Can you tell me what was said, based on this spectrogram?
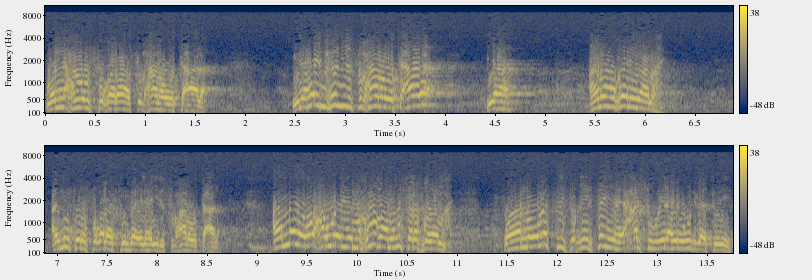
wa naxnu alfuqaraa subxaanahu wa ilaahay muxuu yidhi subxaana wa ya anugu qani baan ahay adinkuna fuqaraatiin baa ilahay yidhi subxana wa tacaala. Annaga waxa weeye makhluuqaan ugu sharaf badan nahay waa nooga sii faqiirsan yahay carshigu ilahay ugu dhibaatooyen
